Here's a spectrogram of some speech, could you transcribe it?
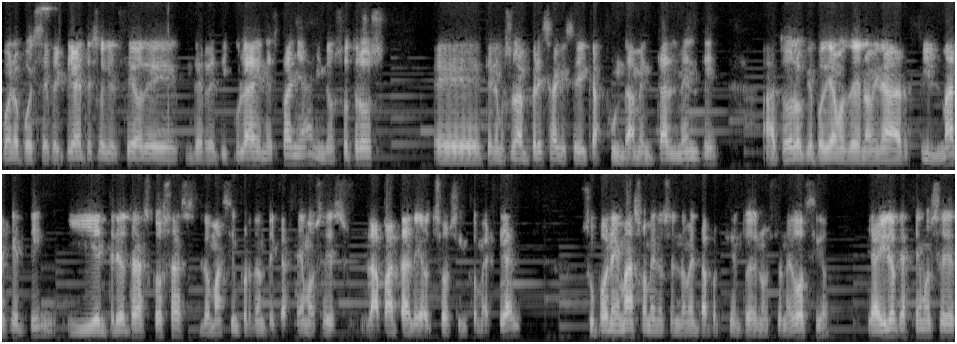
Bueno, pues efectivamente soy el CEO de, de en España y nosotros eh, tenemos una empresa que se dedica fundamentalmente a todo lo que podríamos denominar field marketing y entre otras cosas lo más importante que hacemos es la pata de outsourcing comercial. Supone más o menos el 90% de nuestro negocio y ahí lo que hacemos es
